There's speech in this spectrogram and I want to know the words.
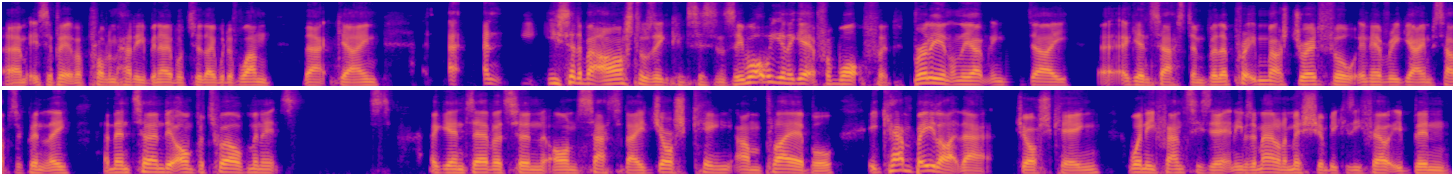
Um, it's a bit of a problem. Had he been able to, they would have won that game. And you said about Arsenal's inconsistency. What are we going to get from Watford? Brilliant on the opening day uh, against Aston but they're pretty much dreadful in every game subsequently, and then turned it on for 12 minutes against Everton on Saturday. Josh King unplayable. He can be like that, Josh King, when he fancies it. And he was a man on a mission because he felt he'd been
